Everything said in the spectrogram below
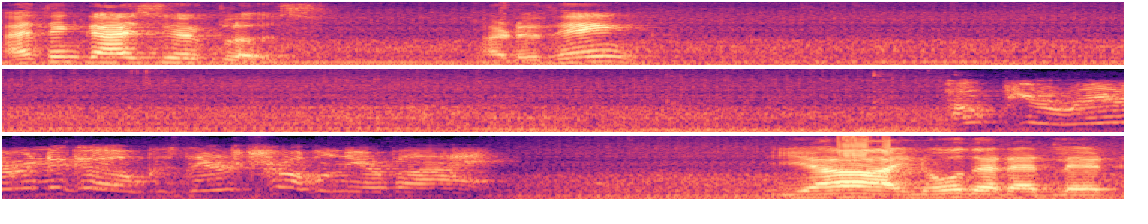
I think guys we are close. What do you think? Hope you're raring to go, because Yeah, I know that Adelaide.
